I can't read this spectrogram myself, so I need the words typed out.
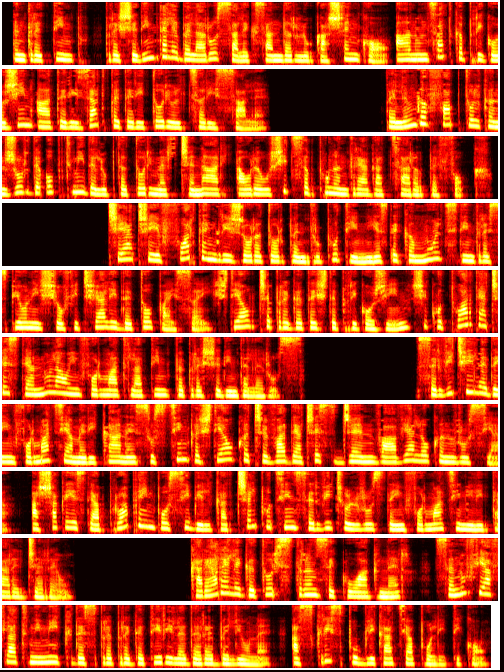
Între timp, președintele belarus Alexander Lukashenko a anunțat că Prigojin a aterizat pe teritoriul țării sale. Pe lângă faptul că în jur de 8.000 de luptători mercenari au reușit să pună întreaga țară pe foc. Ceea ce e foarte îngrijorător pentru Putin este că mulți dintre spionii și oficialii de top ai săi știau ce pregătește Prigojin și cu toate acestea nu l-au informat la timp pe președintele rus. Serviciile de informații americane susțin că știau că ceva de acest gen va avea loc în Rusia, așa că este aproape imposibil ca cel puțin serviciul rus de informații militare GRU, care are legături strânse cu Wagner, să nu fi aflat nimic despre pregătirile de rebeliune, a scris publicația Politico.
